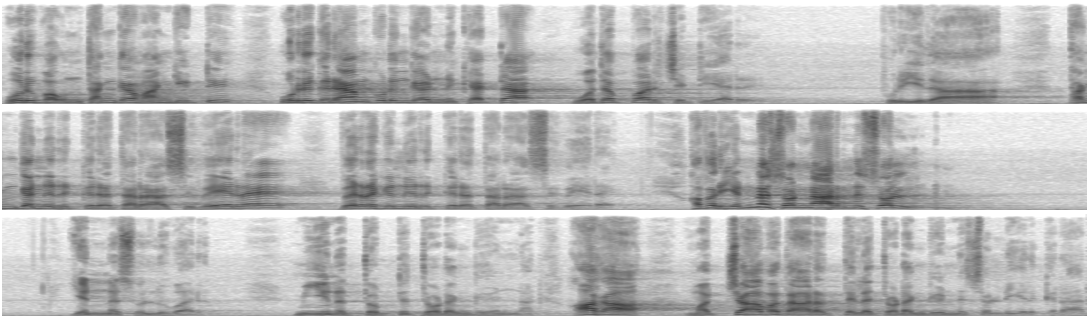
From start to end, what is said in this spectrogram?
ஒரு பவுன் தங்கம் வாங்கிட்டு ஒரு கிராம் கொடுங்கன்னு கேட்டால் உதப்பார் செட்டியார். புரியுதா? தங்கன் இருக்கிற தராசு வேற விறகுன்னு இருக்கிற தராசு வேற. அவர் என்ன சொன்னார்னு சொல். என்ன சொல்லுவார்? மீனை தொட்டு தொடங்குன்னார். ஆகா மச்சாவதாரத்தில் தொடங்குன்னு சொல்லியிருக்கிறார்?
